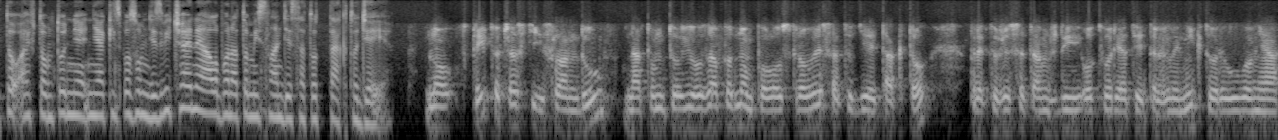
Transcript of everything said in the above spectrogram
je to aj v tomto nejakým spôsobom nezvyčajné, alebo na tom Islande sa to takto deje? No, v tejto časti Islandu, na tomto juhozápadnom polostrove sa to deje takto, pretože sa tam vždy otvoria tie trhliny, ktoré uvoľnia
